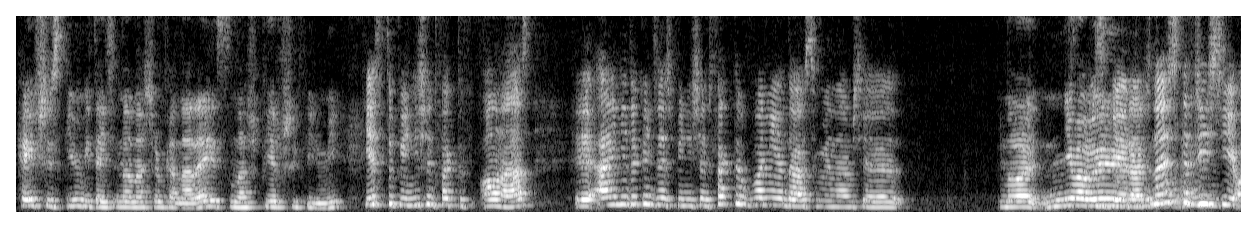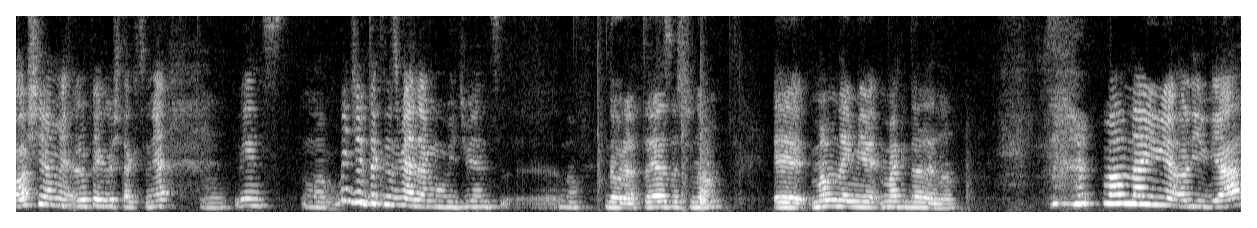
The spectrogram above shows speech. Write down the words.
Hej wszystkim, witajcie na naszym kanale. Jest to nasz pierwszy filmik. Jest tu 50 faktów o nas, y, ale nie do końca jest 50 faktów, bo nie udało sobie nam się No, nie mamy... zbierać. No jest 48 lub jakoś tak, co nie? Mm. Więc no, będziemy tak na zmianę mówić, więc y, no. Dobra, to ja zaczynam. Y, mam na imię Magdalena. Mam na imię Oliwia.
